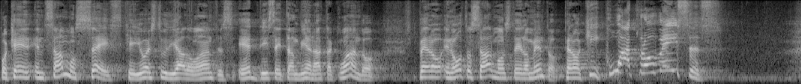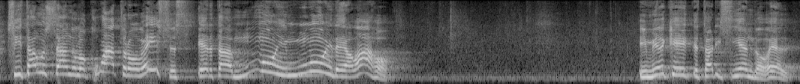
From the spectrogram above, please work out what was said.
Porque en Salmos 6, que yo he estudiado antes, él dice también hasta cuándo, pero en otros salmos te lamento, pero aquí cuatro veces. Si está usándolo cuatro veces, él está muy, muy de abajo. Y mira que está diciendo él.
